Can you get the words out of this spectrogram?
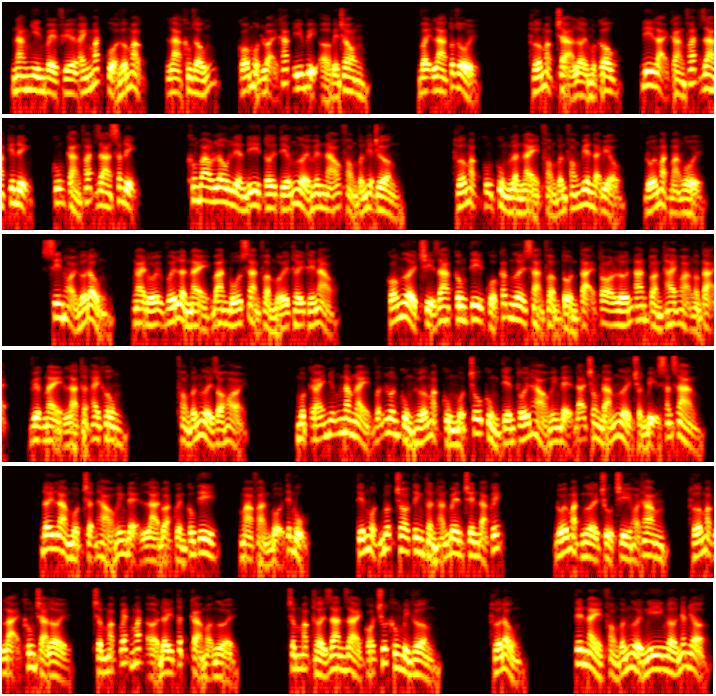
Nàng nhìn về phía ánh mắt của hứa mặc, là không giống, có một loại khác ý vị ở bên trong. Vậy là tốt rồi hứa mặc trả lời một câu, đi lại càng phát ra kiên định, cũng càng phát ra xác định. Không bao lâu liền đi tới tiếng người huyên náo phỏng vấn hiện trường. Hứa mặc cũng cùng lần này phỏng vấn phóng viên đại biểu, đối mặt mà ngồi. Xin hỏi hứa đồng, ngài đối với lần này ban bố sản phẩm mới thấy thế nào? Có người chỉ ra công ty của các ngươi sản phẩm tồn tại to lớn an toàn thai họa ngầm tại, việc này là thật hay không? Phỏng vấn người do hỏi. Một cái những năm này vẫn luôn cùng hứa mặc cùng một chỗ cùng tiến tối hảo huynh đệ đã trong đám người chuẩn bị sẵn sàng. Đây là một trận hảo huynh đệ là đoạt quyền công ty, mà phản bội tiết mục. Tiến một bước cho tinh thần hắn bên trên đà kích đối mặt người chủ trì hỏi thăm, hứa mặc lại không trả lời, trầm mặc quét mắt ở đây tất cả mọi người. Trầm mặc thời gian dài có chút không bình thường. Hứa đồng, tên này phỏng vấn người nghi ngờ nhắc nhở.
